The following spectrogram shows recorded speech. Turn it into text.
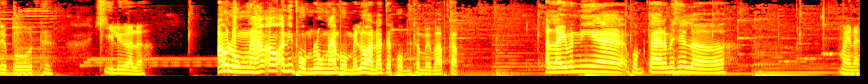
The boat ขี่เรือเหรอเอาลงน้ำเอาอันนี้ผมลงน้ำผมไม่รอดแล้วแต่ผมทำไมวับกลับ อะไรวะเนี่ย ผมตายแล้วไม่ใช่เหรอ ไม่นะ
